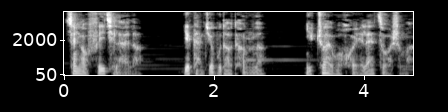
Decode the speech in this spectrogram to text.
像要飞起来了，也感觉不到疼了。你拽我回来做什么？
